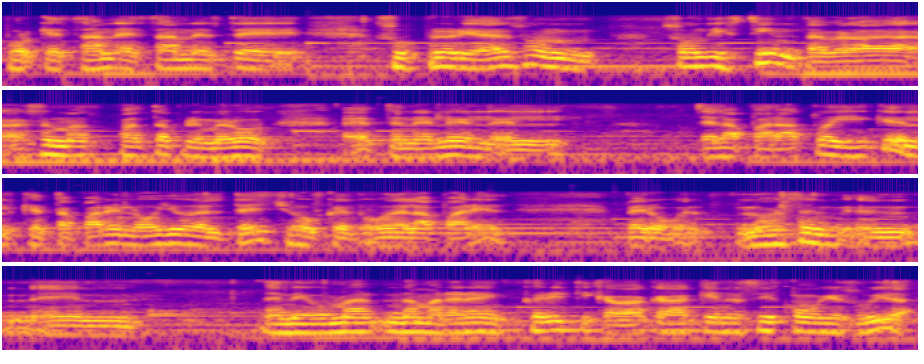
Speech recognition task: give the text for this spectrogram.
porque están, están, este, sus prioridades son, son distintas, ¿verdad? Hace más falta primero eh, tener el, el aparato ahí que el que tapar el hoyo del techo o, que, o de la pared. Pero bueno, no es en, en, en, ninguna manera en crítica, va cada quien decir cómo vive su vida.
